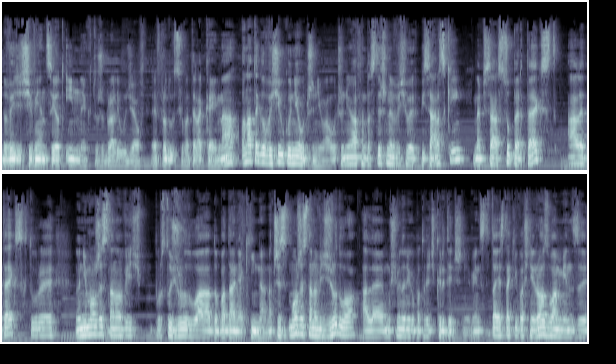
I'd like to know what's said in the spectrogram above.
dowiedzieć się więcej od innych, którzy brali udział w, produkcji Watela Keina. Ona tego wysiłku nie uczyniła. Uczyniła fantastyczny wysiłek pisarski, napisała super tekst, ale tekst, który no nie może stanowić po prostu źródła do badania kina. Znaczy, może stanowić źródło, ale musimy do niego podchodzić krytycznie. Więc tutaj jest taki właśnie rozłam między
